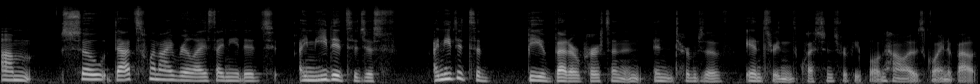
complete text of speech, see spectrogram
Um, so that's when I realized I needed I needed to just I needed to be a better person in, in terms of answering questions for people and how I was going about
